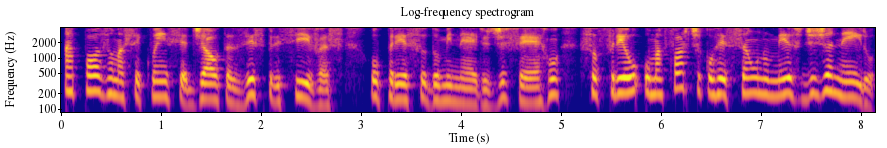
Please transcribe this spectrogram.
Após uma sequência de altas expressivas, o preço do minério de ferro sofreu uma forte correção no mês de janeiro,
